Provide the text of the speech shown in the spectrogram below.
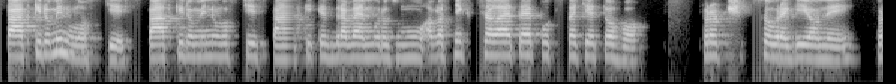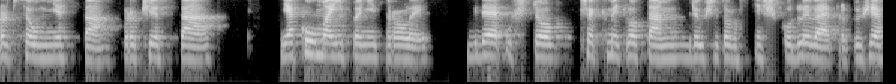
zpátky do minulosti, zpátky do minulosti, zpátky ke zdravému rozumu a vlastně k celé té podstatě toho, proč jsou regiony, proč jsou města, proč je stát, jakou mají plnit roli, kde už to překmitlo tam, kde už je to vlastně škodlivé, protože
